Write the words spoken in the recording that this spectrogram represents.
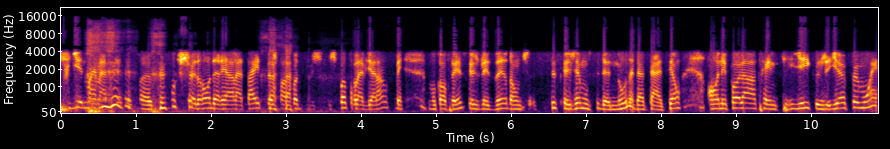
crier de même après, c'est un coup de chaudron derrière la tête. je pense pas, je suis pas pour la violence, mais vous comprenez ce que je voulais dire. Donc, c'est ce que j'aime aussi de nos adaptations. On n'est pas là en train de crier. Il y a un peu moins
